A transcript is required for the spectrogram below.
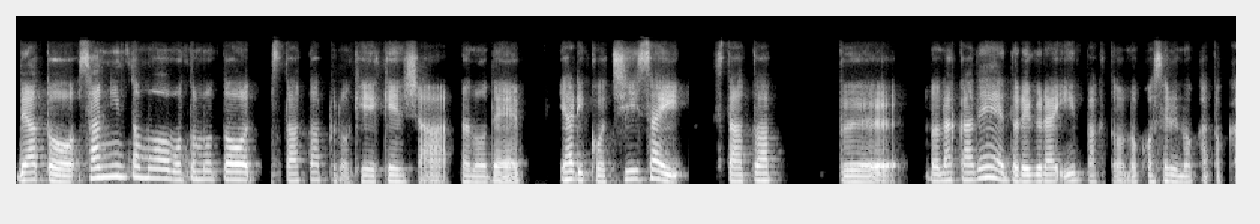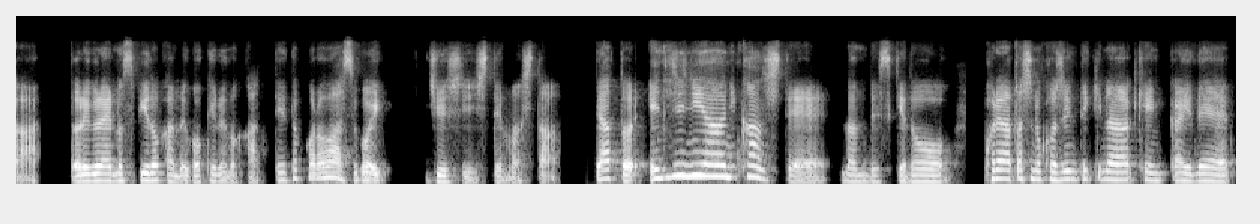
で、あと、3人とももともとスタートアップの経験者なので、やはりこう小さいスタートアップの中でどれぐらいインパクトを残せるのかとか、どれぐらいのスピード感で動けるのかっていうところはすごい重視してました。で、あとエンジニアに関してなんですけど、これは私の個人的な見解で、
